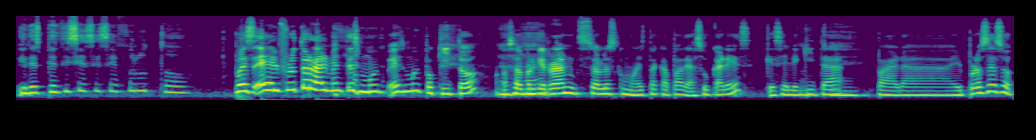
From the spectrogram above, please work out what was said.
Y desperdicias ese fruto. Pues el fruto realmente es muy, es muy poquito, o sea, porque realmente solo es como esta capa de azúcares que se le quita para el proceso.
